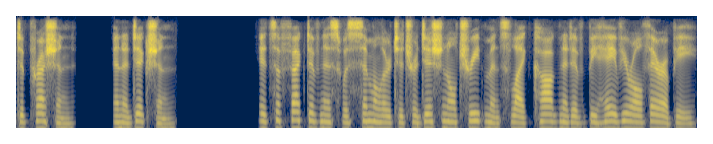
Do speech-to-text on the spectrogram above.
depression, and addiction. Its effectiveness was similar to traditional treatments like cognitive behavioral therapy.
